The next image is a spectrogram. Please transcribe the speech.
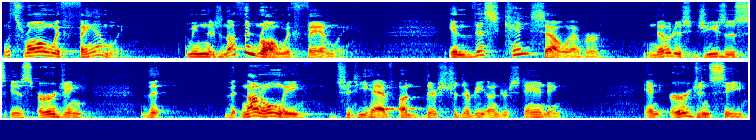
What's wrong with family? I mean, there's nothing wrong with family. In this case, however, notice Jesus is urging that, that not only should he have un, there should there be understanding and urgency,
